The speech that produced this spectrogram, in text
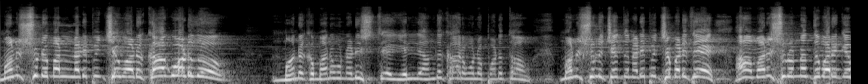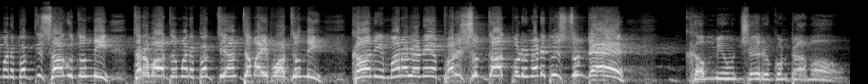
మనుషుడు మనల్ని నడిపించేవాడు కాకూడదు. మనకు మనం నడిస్తే వెళ్ళి అంధకారంలో పడతాం. మనుషుల చేత నడిపించబడితే ఆ మనుషులు ఉన్నంత వరకే మన భక్తి సాగుతుంది. తర్వాత మన భక్తి అంతమైపోతుంది. కానీ మనలోనే పరిశుద్ధాత్ముడు నడిపిస్తుంటే గమ్యం చేరుకుంటాము.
